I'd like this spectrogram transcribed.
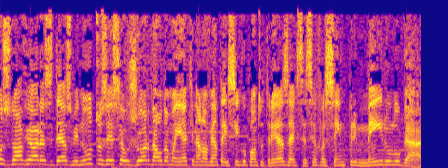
Voltamos 9 horas e 10 minutos. Esse é o Jornal da Manhã aqui na 95.3. A XCC você em primeiro lugar.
